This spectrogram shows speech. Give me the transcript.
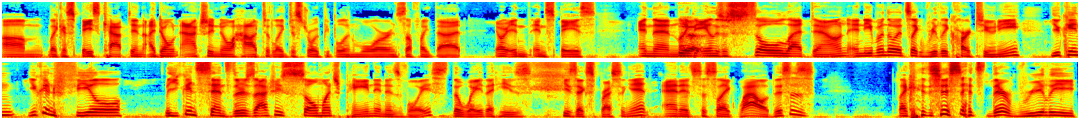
um, like a space captain. I don't actually know how to like destroy people in war and stuff like that, or in in space. And then like the aliens are so let down, and even though it's like really cartoony, you can you can feel. You can sense there's actually so much pain in his voice, the way that he's he's expressing it, and it's just like, wow, this is like it's just it's they're really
